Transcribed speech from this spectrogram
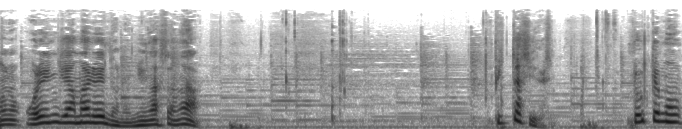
あの、オレンジアマレードの苦さが、ぴったしです。とっても、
